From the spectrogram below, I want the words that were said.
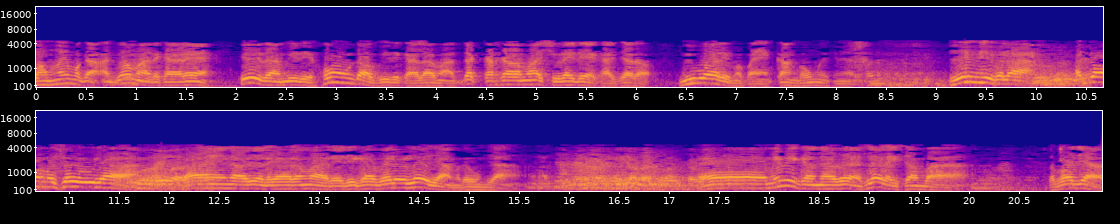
လောင်လိုက်မကအတွင်းမှာတခါတည်းကိလေသာမိတွေဟုံးတောက်ပြီးဒီကာလမှာတက်ကတခါမှရှူလိုက်တဲ့အခါကျတော့မိဘွားတွေမပိုင်ကံကောင်းပဲခင်ဗျာရိပ်မိဗလားအတော့မဆိုးဘူးလားဒါရင်တော့ပြတရားဓမ္မတွေဒီကဘယ်လိုလဲကြမတော့ဗျာအဲမိမိခန္ဓာပဲလှည့်လိုက်စမ်းပါသဘောကျလား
